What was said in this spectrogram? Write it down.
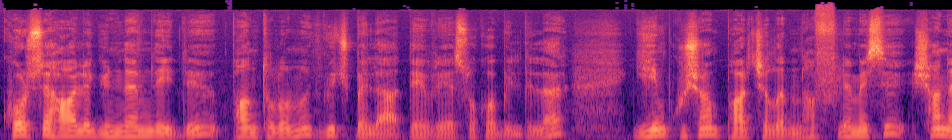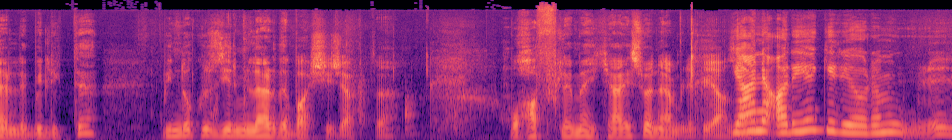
Korse hala gündemdeydi. Pantolonu güç bela devreye sokabildiler. Giyim kuşam parçalarının hafiflemesi Chanel'le birlikte 1920'lerde başlayacaktı. Bu hafifleme hikayesi önemli bir yandan. Yani araya giriyorum e,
